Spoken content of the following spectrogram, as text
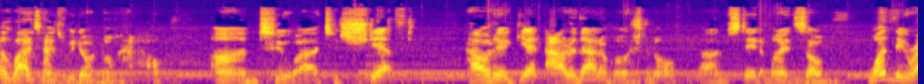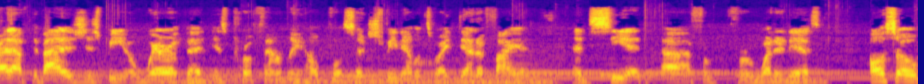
A lot of times we don't know how um, to uh, to shift, how to get out of that emotional um, state of mind. So one thing right off the bat is just being aware of it is profoundly helpful. So just being able to identify it and see it uh, for for what it is. Also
